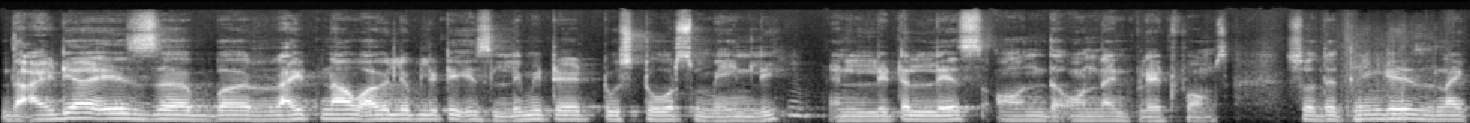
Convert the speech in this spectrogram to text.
The idea is, uh, right now availability is limited to stores mainly, and little less on the online platforms. So the thing is, like,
